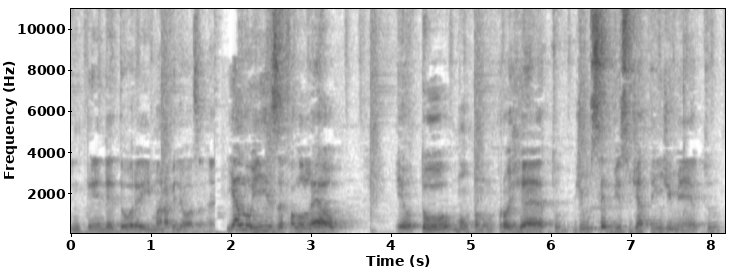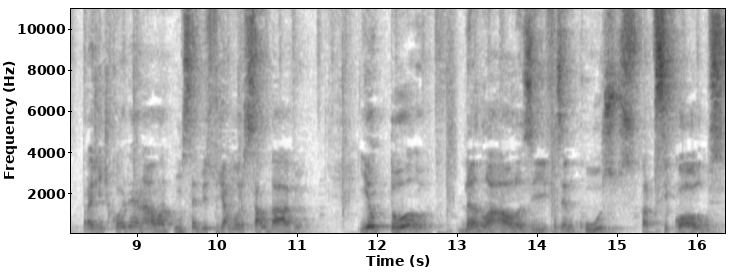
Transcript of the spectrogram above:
empreendedora aí maravilhosa, né? E a Luísa falou, Léo, eu estou montando um projeto de um serviço de atendimento para a gente coordenar um serviço de amor saudável. E eu estou dando aulas e fazendo cursos para psicólogos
